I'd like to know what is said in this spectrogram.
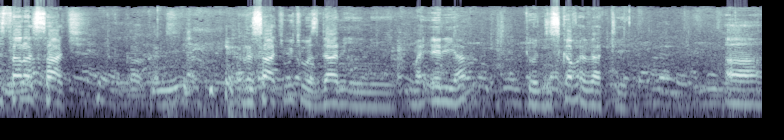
thorough search, research which was done in my area, it was discovered that uh,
